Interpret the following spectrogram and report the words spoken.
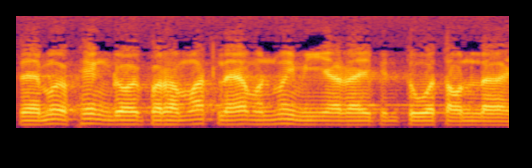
แต่เมื่อเพ่งโดยปรมัตแล้วมันไม่มีอะไรเป็นตัวตนเลย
